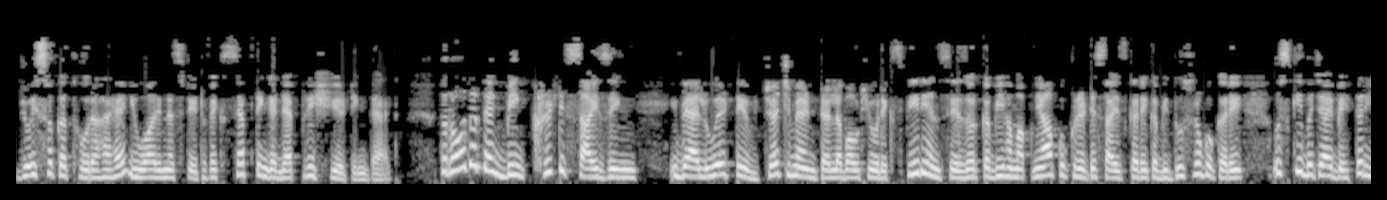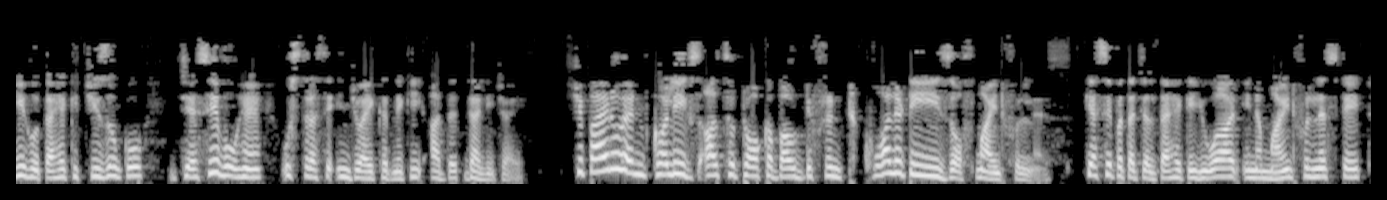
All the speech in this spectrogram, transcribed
جو اس وقت ہو رہا ہے you are in state of accepting and appreciating that تو rather than being criticizing evaluative judgmental about your experience اور کبھی ہم اپنے آپ کو کریٹیسائز کریں، کبھی دوسروں کو کریں، اس کی بجائے بہتر یہ ہوتا ہے کہ چیزوں کو جیسے وہ ہیں، اس طرح سے انجوائے کرنے کی عادت ڈالی جائے۔ Shapiro and colleagues also talk about different qualities of mindfulness کیسے پتا چلتا ہے کہ you are in a mindfulness state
